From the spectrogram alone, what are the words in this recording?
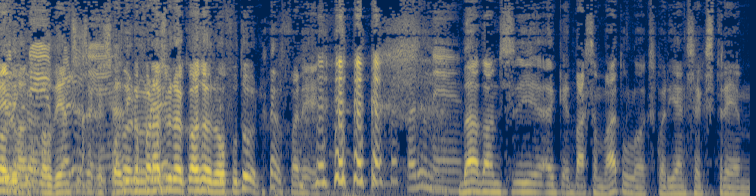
vol dir, L'audiència s'ha queixat. que faràs una cosa en el futur. Faré. Peroner. Va, doncs, i, eh, què et va semblar, tu, l'experiència extrem?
